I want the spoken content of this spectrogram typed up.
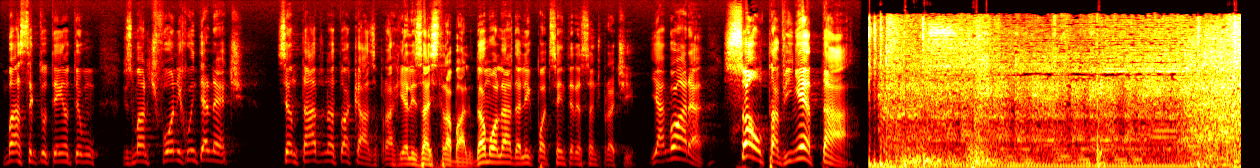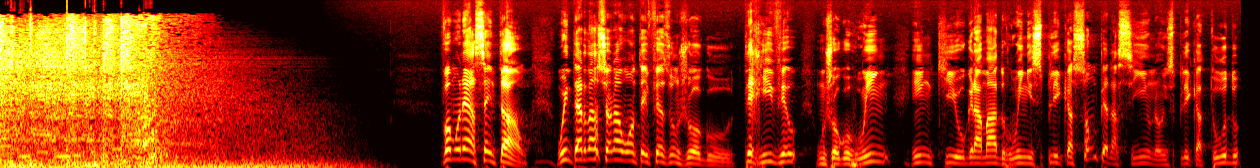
Basta que tu tenha o teu smartphone com internet sentado na tua casa para realizar esse trabalho. Dá uma olhada ali que pode ser interessante para ti. E agora, solta a vinheta! Vamos nessa então. O Internacional ontem fez um jogo terrível, um jogo ruim, em que o gramado ruim explica só um pedacinho, não explica tudo,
